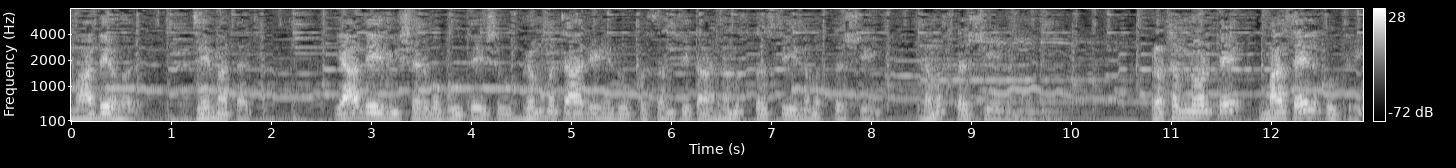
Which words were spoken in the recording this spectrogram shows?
મહાદેવ હર, જય માતાજી. યા દેવી સર્વભૂતેશુ બ્રહ્મચારિણી રૂપ સંસ્થિતા નમસ્તસ્ય નમસ્તસ્ય નમસ્તસ્ય નમો. પ્રથમ નોરતે માં શૈલપુત્રી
